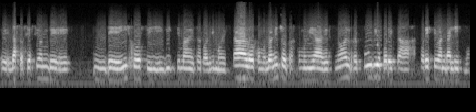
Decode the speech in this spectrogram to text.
eh, la asociación de de hijos y víctimas de terrorismo de Estado, como lo han hecho otras comunidades, ¿no? El repudio por esta por este vandalismo.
